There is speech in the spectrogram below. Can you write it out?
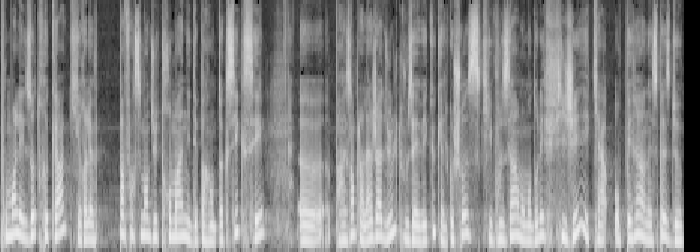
Pour moi, les autres cas qui relèvent pas forcément du trauma ni des parents toxiques, c'est euh, par exemple à l'âge adulte, vous avez vécu quelque chose qui vous a à un moment donné figé et qui a opéré un espèce de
